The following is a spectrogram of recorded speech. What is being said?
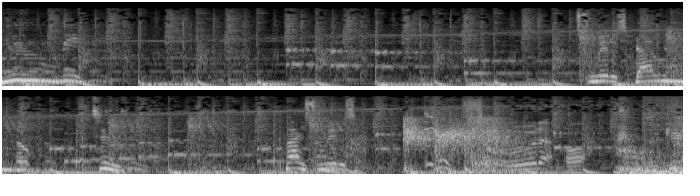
トユ詰めるぞ。ラウンドツー。ファイト詰めるぞ。そらあ抜けろ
